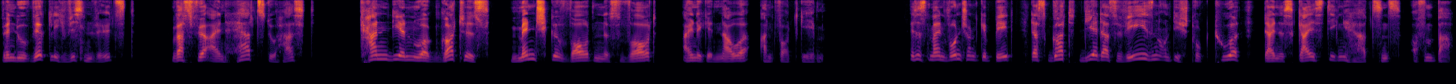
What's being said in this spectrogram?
Wenn du wirklich wissen willst, was für ein Herz du hast, kann dir nur Gottes menschgewordenes Wort eine genaue Antwort geben. Es ist mein Wunsch und Gebet, dass Gott dir das Wesen und die Struktur deines geistigen Herzens offenbart.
